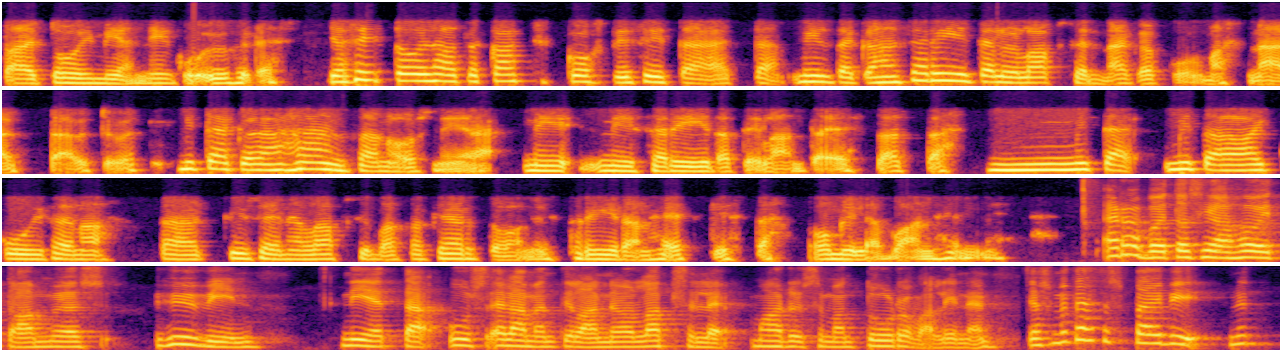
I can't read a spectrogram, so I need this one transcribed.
tai toimia niin kuin yhdessä. Ja sitten toisaalta katse kohti sitä, että miltäköhän se riitely lapsen näkökulmasta näyttäytyy. Että mitäköhän hän sanoisi niissä riitatilanteissa, että mitä, mitä aikuisena tämä kyseinen lapsi vaikka kertoo niistä riidan hetkistä omille vanhemmille. Ero voi tosiaan hoitaa myös hyvin niin, että uusi elämäntilanne on lapselle mahdollisimman turvallinen. Jos me tehtäisiin Päivi nyt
